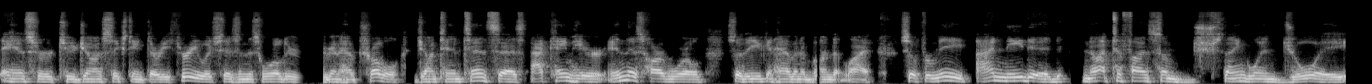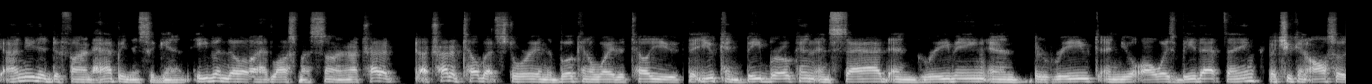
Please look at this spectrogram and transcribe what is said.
answer to John 16 33, which says, In this world you're going to have trouble. John 10 10 says, I came here in this hard world so that you can have an abundant life. So for me, I needed not to find some sanguine joy. I needed to find happiness again, even though I had lost my son. And I try to I try to tell that story in the book in a way to tell you that you can be broken and sad and grieving and bereaved and you'll always be that thing, but you can also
